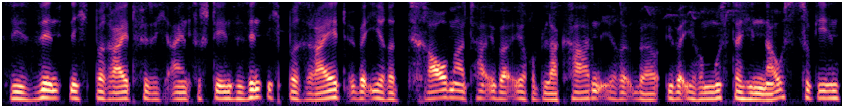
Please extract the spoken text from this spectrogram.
Sie sind nicht bereit, für sich einzustehen. Sie sind nicht bereit, über ihre Traumata, über ihre Blockaden, ihre, über, über ihre Muster hinauszugehen.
